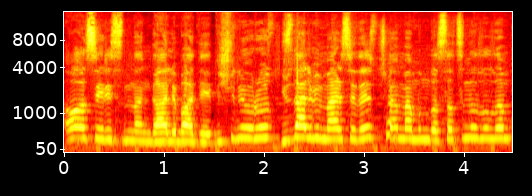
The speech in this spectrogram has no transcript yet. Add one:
A serisinden galiba diye düşünüyoruz. Güzel bir Mercedes. Hemen bunu da satın alalım.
